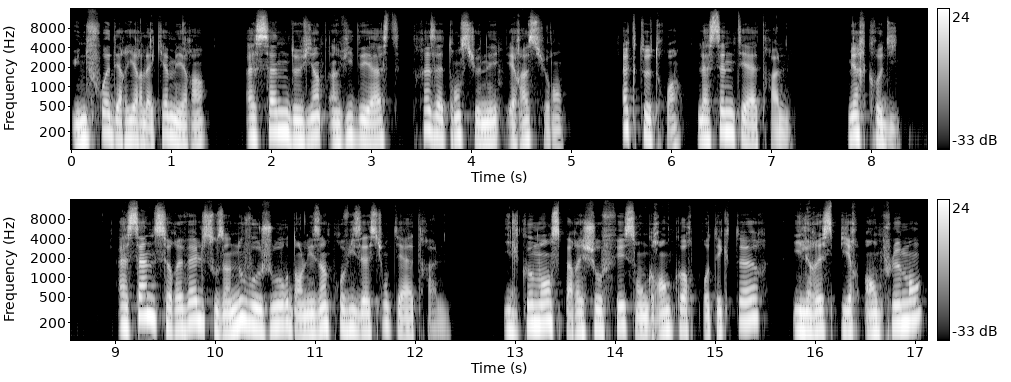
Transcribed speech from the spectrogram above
Une fois derrière la caméra, Hassan devient un vidéaste très attentionné et rassurant. Acte 3, la scène théâtrale. Mercredi. Hassan se révèle sous un nouveau jour dans les improvisations théâtrales. Il commence par échauffer son grand corps protecteur, il respire amplement,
